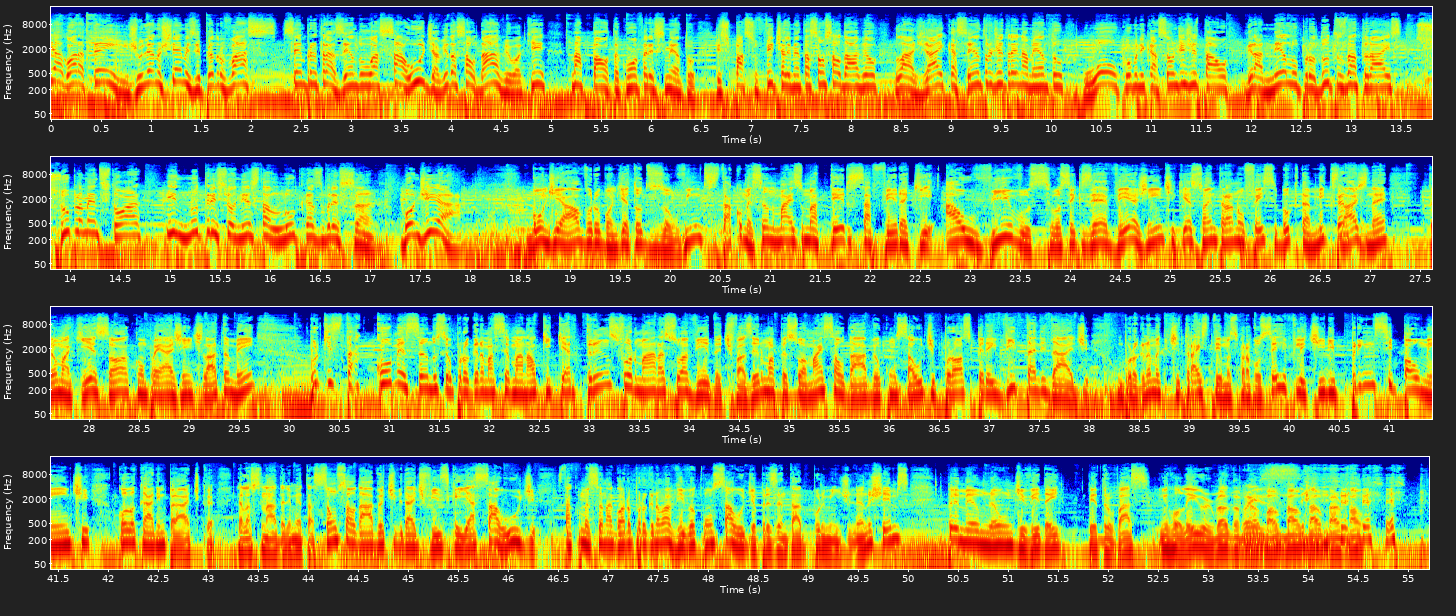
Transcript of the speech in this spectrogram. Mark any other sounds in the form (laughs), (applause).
E agora tem Juliano Chemes e Pedro Vaz, sempre trazendo a saúde, a vida saudável aqui na pauta com oferecimento Espaço Fit Alimentação Saudável, Lajaica Centro de Treinamento, UOL Comunicação Digital, Granelo Produtos Naturais, Suplement Store e nutricionista Lucas Bressan. Bom dia! Bom dia, Álvaro. Bom dia a todos os ouvintes. Está começando mais uma terça-feira aqui ao vivo. Se você quiser ver a gente aqui, é só entrar no Facebook da Mixlage, né? Estamos aqui, é só acompanhar a gente lá também, porque está começando o seu programa semanal que quer transformar a sua vida, te fazer uma pessoa mais saudável, com saúde próspera e vitalidade. Um programa que te traz temas para você refletir e principalmente colocar em prática, relacionado à alimentação saudável, atividade física e à saúde. Está começando agora o programa Viva com Saúde, apresentado por mim, Juliano Chemes, e meu não de vida aí, Pedro Vaz. Enrolei o irmão, irmão, irmão, irmão.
